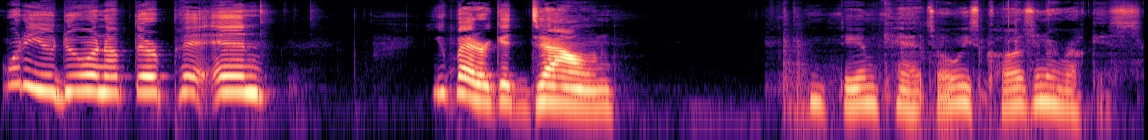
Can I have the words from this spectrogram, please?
What are you doing up there, Pitten? You better get down. Damn cat's always causing a ruckus.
